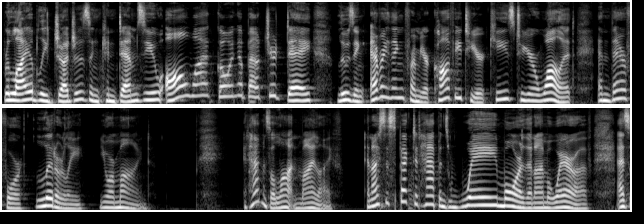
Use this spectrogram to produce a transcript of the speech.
reliably judges and condemns you, all while going about your day, losing everything from your coffee to your keys to your wallet, and therefore, literally, your mind? It happens a lot in my life. And I suspect it happens way more than I'm aware of, as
